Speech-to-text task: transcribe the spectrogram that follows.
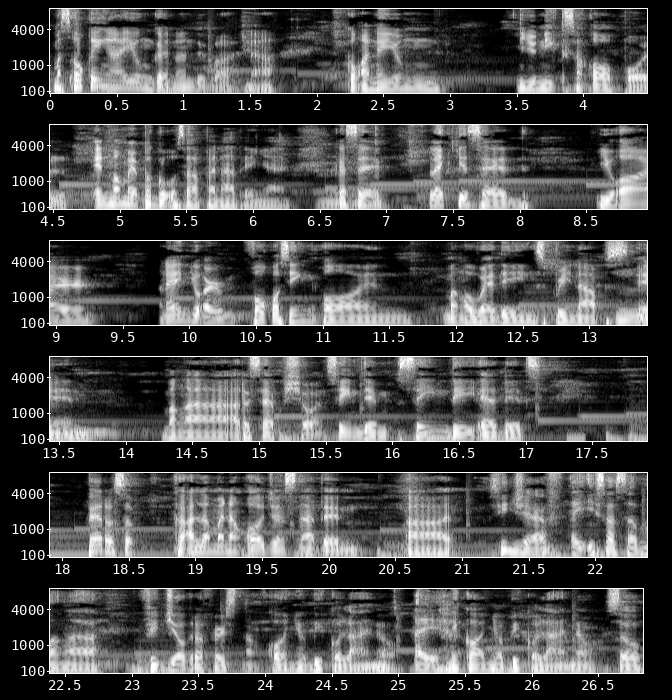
mas okay nga yung ganon, di ba? Na kung ano yung unique sa couple. And mamaya pag-uusapan natin yan. Kasi, like you said, you are, ano yun, you are focusing on mga weddings, prenups, Mm. and mga reception, same day, same day edits. Pero sa kaalaman ng audience natin, ah, si Jeff ay isa sa mga videographers ng Conyo Bicolano Ay, ni Conyo Bicolano. So,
